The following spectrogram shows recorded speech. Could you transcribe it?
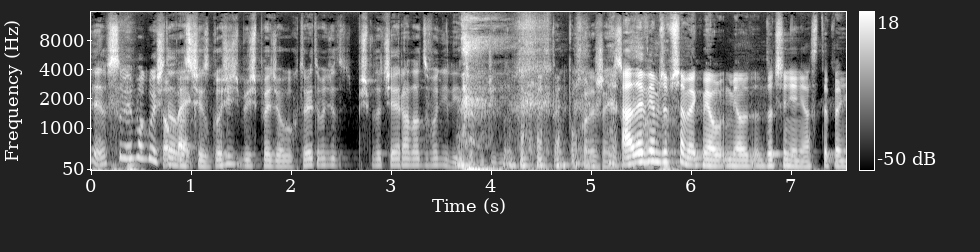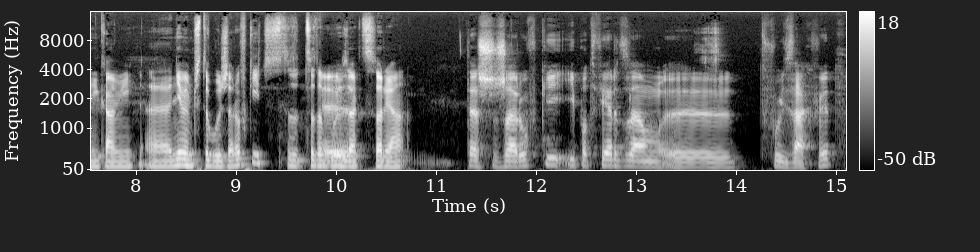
Nie, w sumie mogłeś do nas się zgłosić, byś powiedział, o której to będzie, byśmy do ciebie rano dzwonili, tak po koleżeńsku. Ale wiem, że Przemek miał, miał do czynienia z tepelnikami. E, nie wiem, czy to były żarówki, czy co, co to były za akcesoria? Też żarówki i potwierdzam y, twój zachwyt.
